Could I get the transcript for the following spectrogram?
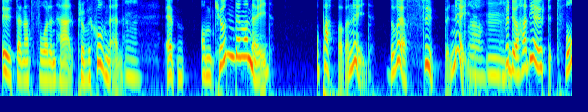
utan att få den här provisionen. Eh, Om kunden var nöjd och pappa var nöjd, då var jag supernöjd. För då hade jag gjort två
